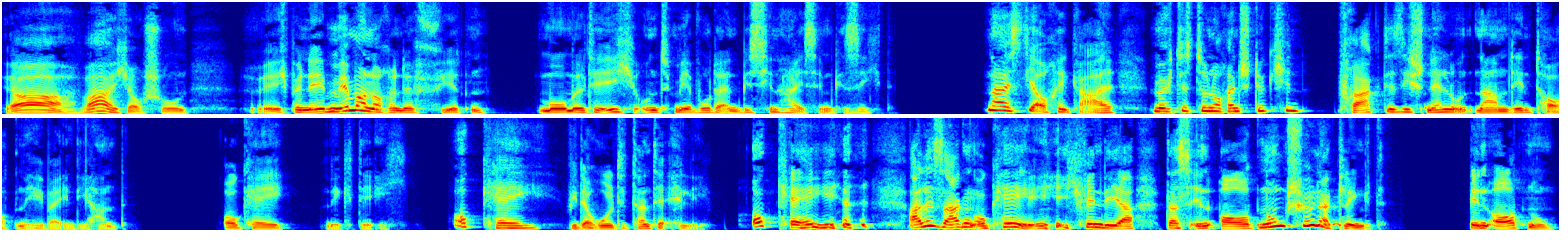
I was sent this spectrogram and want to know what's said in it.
Ja, war ich auch schon. Ich bin eben immer noch in der vierten, murmelte ich, und mir wurde ein bisschen heiß im Gesicht. Na, ist ja auch egal. Möchtest du noch ein Stückchen? fragte sie schnell und nahm den Tortenheber in die Hand. Okay, nickte ich. Okay, wiederholte Tante Elli. Okay. Alle sagen okay. Ich finde ja, dass in Ordnung schöner klingt. In Ordnung,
